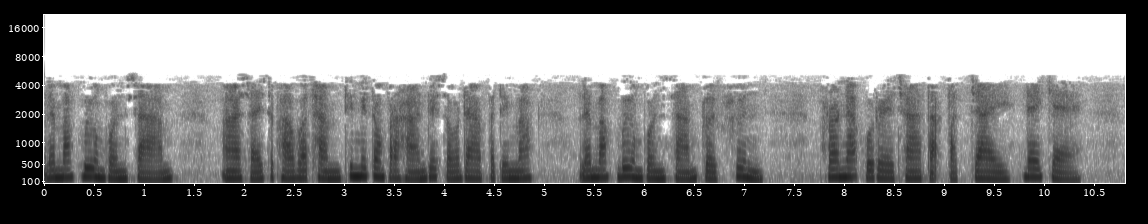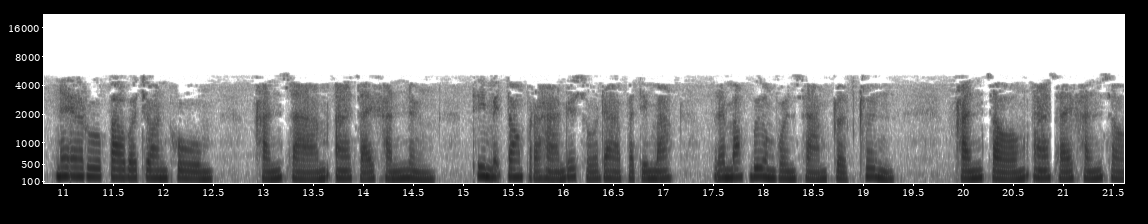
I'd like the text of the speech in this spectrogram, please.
และมักเบื้องบนสามอาศัยสภาวธรรมที่ไม่ต้องประหารด้วยโสดาปฏิมัก และมักเบื้องบนสามเกิดขึ้น เพราะณปุเรชาตะปัจจัยได้แก่ ในอรูปาวจรภูมิ ขันสามอาศัยขันหนึ่งที่ไม่ต้องประหารด้วยโสดาปฏิมักและมักเบื้องบนสามเกิดขึ้น ขันสองอาศัยขันสอง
